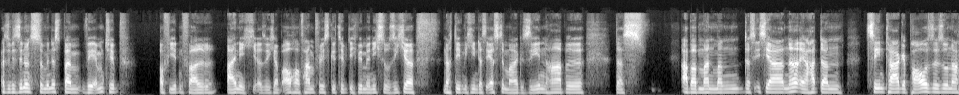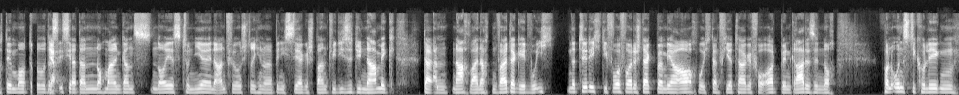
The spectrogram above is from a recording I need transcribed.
Also wir sind uns zumindest beim WM-Tipp auf jeden Fall einig. Also ich habe auch auf Humphreys getippt. Ich bin mir nicht so sicher, nachdem ich ihn das erste Mal gesehen habe, dass, aber man, man, das ist ja, ne, er hat dann zehn Tage Pause, so nach dem Motto. Das Ja. ist ja dann nochmal ein ganz neues Turnier in Anführungsstrichen. Und da bin ich sehr gespannt, wie diese Dynamik dann nach Weihnachten weitergeht, wo ich natürlich, die Vorfreude steigt bei mir auch, wo ich dann vier Tage vor Ort bin. Gerade sind noch von uns die Kollegen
